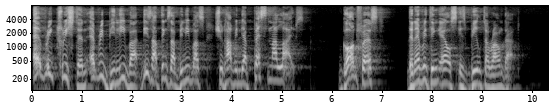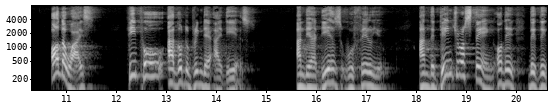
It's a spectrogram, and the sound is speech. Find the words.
Every Christian, every believer, these are things that believers should have in their personal lives. God first, then everything else is built around that. Otherwise, people are going to bring their ideas, and their ideas will fail you. And the dangerous thing, or the, the, the,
